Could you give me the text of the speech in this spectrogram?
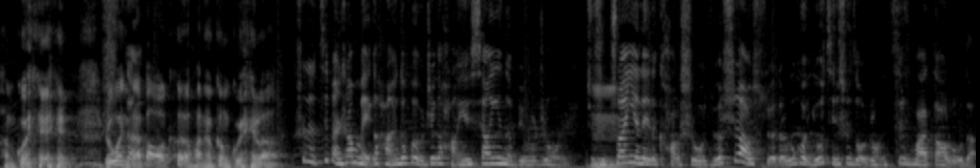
很贵，如果你来报个课的话，那就更贵了。是的，基本上每个行业都会有这个行业相应的，比如说这种就是专业类的考试，我觉得是要学的。如果尤其是走这种技术化道路的，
